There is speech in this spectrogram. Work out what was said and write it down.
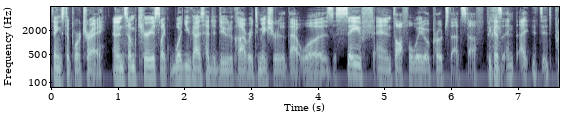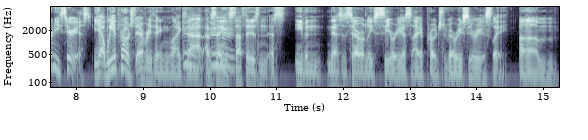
things to portray. And so I'm curious, like, what you guys had to do to collaborate to make sure that that was a safe and thoughtful way to approach that stuff because and I, it's it's pretty serious. Yeah, we approached everything like that. I'm saying stuff that isn't as- even necessarily serious. I approached very seriously. Um,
